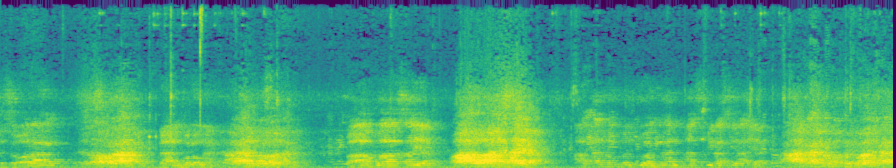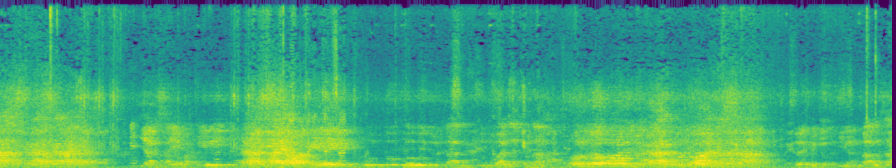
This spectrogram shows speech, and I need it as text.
seseorang, dan golongan. Bahwa saya, akan memperjuangkan aspirasi rakyat. Yang saya wakili, saya wakili untuk mewujudkan tujuan nasional. Demi kepentingan bangsa,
